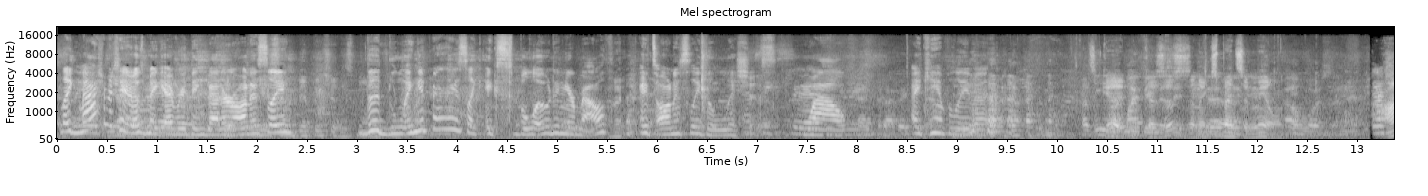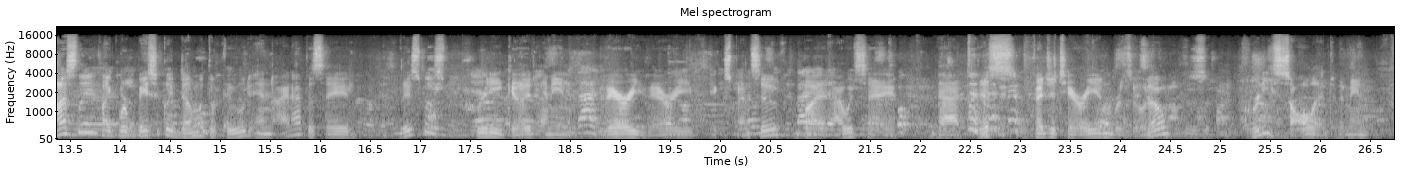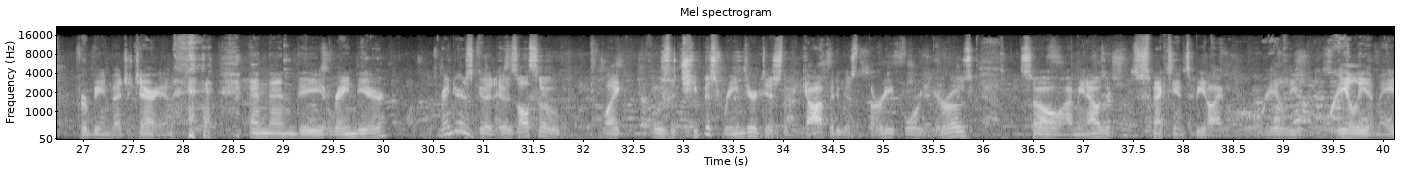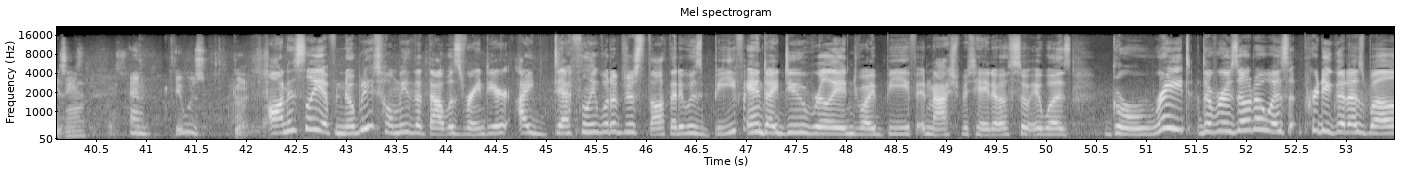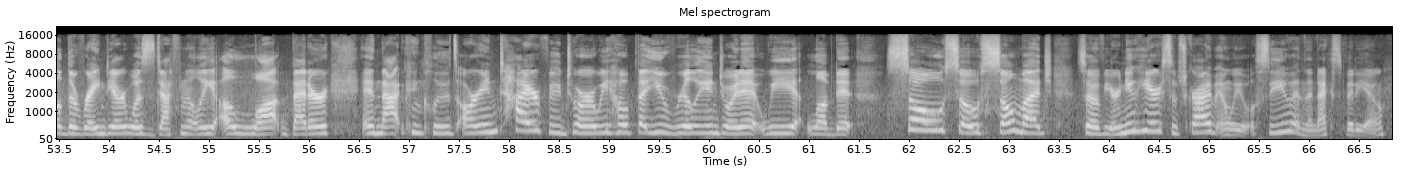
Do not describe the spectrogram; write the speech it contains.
like mashed potatoes make everything better. Honestly, the lingonberries like explode in your mouth. It's honestly delicious. Wow, I can't believe it. That's good because this is an expensive meal. Honestly, like we're basically done with the food, and I'd have to say this was pretty good. I mean, very, very expensive, but I would say that this vegetarian risotto is pretty solid. I mean, for being vegetarian. and then the reindeer, reindeer is good. It was also like it was the cheapest reindeer dish that we got, but it was 34 euros. So I mean, I was expecting it to be like really, really amazing, and It was good. Honestly, if nobody told me that that was reindeer, I definitely would have just thought that it was beef. And I do really enjoy beef and mashed potatoes, so it was great. The risotto was pretty good as well. The reindeer was definitely a lot better. And that concludes our entire food tour. We hope that you really enjoyed it. We loved it so, so, so much. So if you're new here, subscribe and we will see you in the next video.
